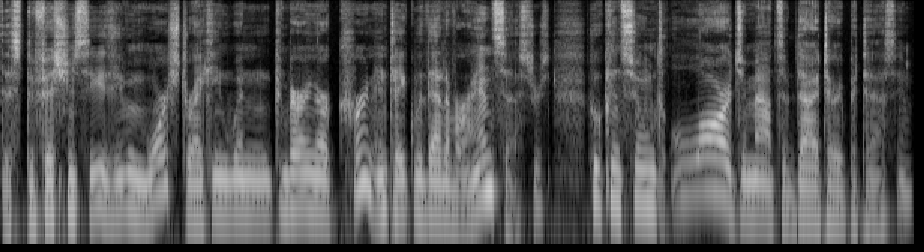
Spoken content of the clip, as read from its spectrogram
This deficiency is even more striking when comparing our current intake with that of our ancestors, who consumed large amounts of dietary potassium.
